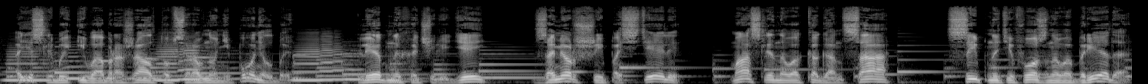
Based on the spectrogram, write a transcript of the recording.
а если бы и воображал, то все равно не понял бы, хлебных очередей, замерзшей постели, масляного каганца, сыпно-тифозного бреда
